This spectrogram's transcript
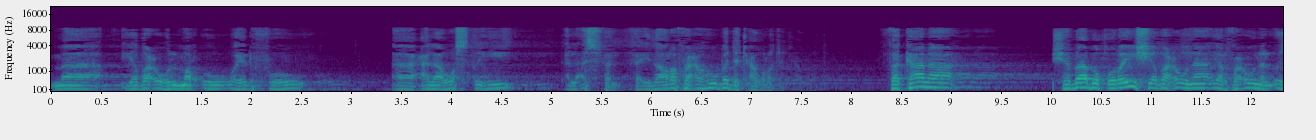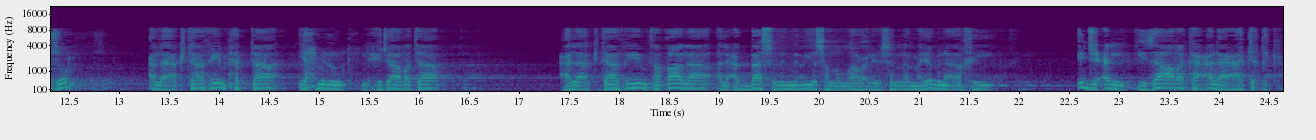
ما يضعه المرء ويلفه آه، على وسطه الأسفل فإذا رفعه بدت عورته. فكان شباب قريش يضعون يرفعون الأزر على أكتافهم حتى يحملوا الحجارة على أكتافهم. فقال العباس للنبي صلى الله عليه وسلم يا ابن أخي اجعل إزارك على عاتقك.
